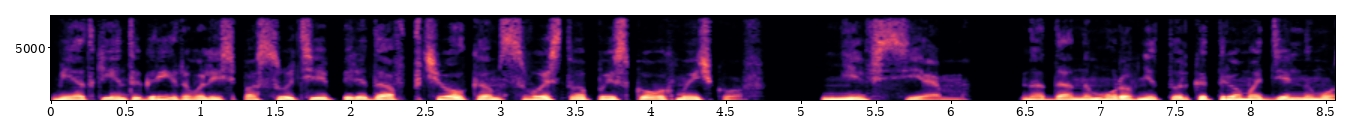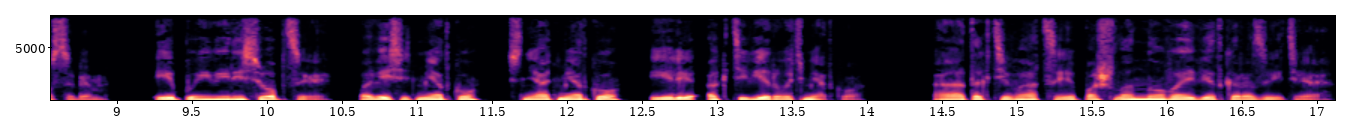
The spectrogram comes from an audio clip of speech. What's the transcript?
Метки интегрировались, по сути, передав пчелкам свойства поисковых маячков. Не всем. На данном уровне только трем отдельным особям. И появились опции — повесить метку, снять метку или активировать метку. От активации пошла новая ветка развития.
